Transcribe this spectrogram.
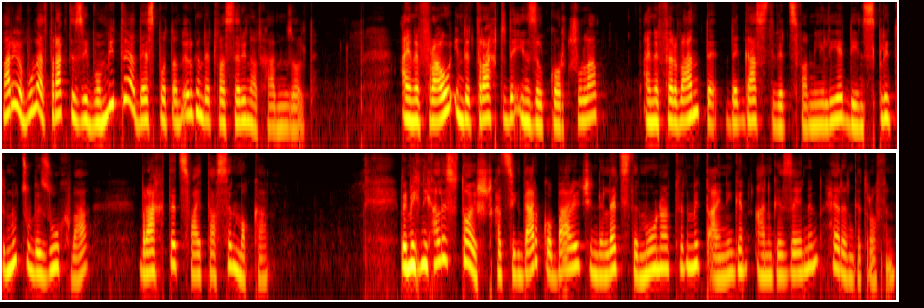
Mario Bulat fragte sie, womit der Despot an irgendetwas erinnert haben sollte. Eine Frau in der Tracht der Insel Korčula, eine Verwandte der Gastwirtsfamilie, die in Split nur zu Besuch war, brachte zwei Tassen Mokka. Wenn mich nicht alles täuscht, hat sich Darko Baric in den letzten Monaten mit einigen angesehenen Herren getroffen.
